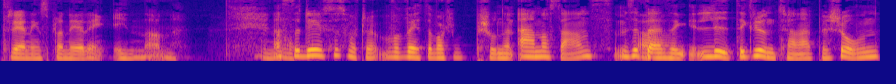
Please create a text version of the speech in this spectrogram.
träningsplanering innan? innan Alltså det är så svårt att veta vart personen är någonstans. Men sitter en lite grundtränad person.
